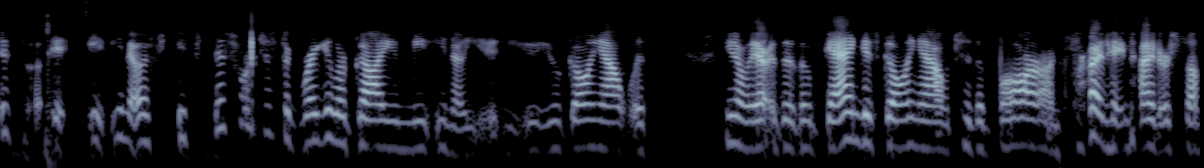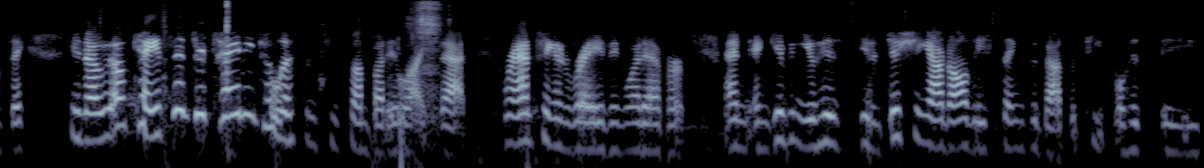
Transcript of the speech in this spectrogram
it's it, it, you know if if this were just a regular guy you meet, you know, you, you you're going out with, you know, the, the gang is going out to the bar on Friday night or something, you know, okay, it's entertaining to listen to somebody like that, ranting and raving, whatever, and and giving you his, you know, dishing out all these things about the people his he,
